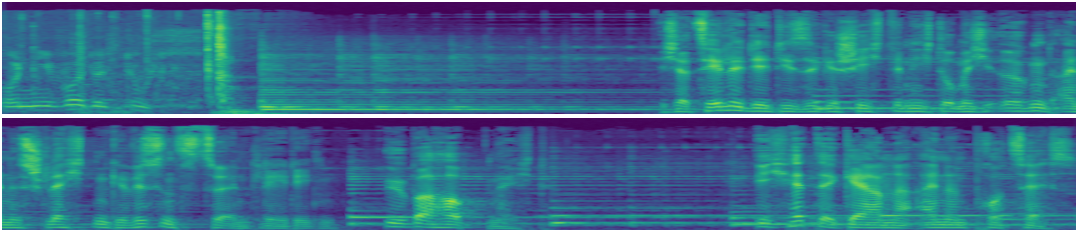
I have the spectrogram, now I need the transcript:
au niveau de tous. Ich erzähle dir diese Geschichte nicht, um mich irgendeines schlechten Gewissens zu entledigen. Überhaupt nicht. Ich hätte gerne einen Prozess.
